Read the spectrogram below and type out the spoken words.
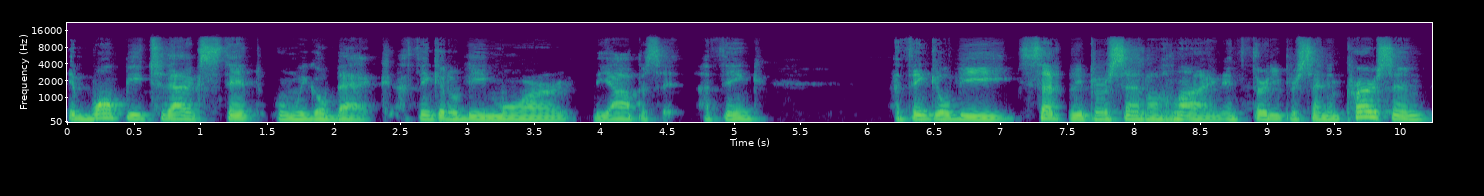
it won't be to that extent when we go back. I think it'll be more the opposite. I think I think it'll be 70% online and 30% in person.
